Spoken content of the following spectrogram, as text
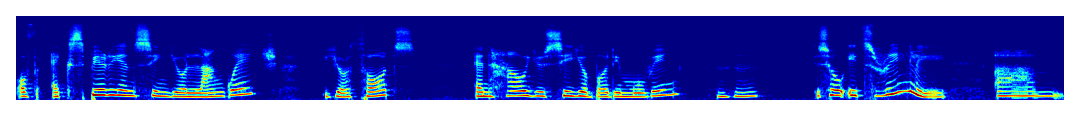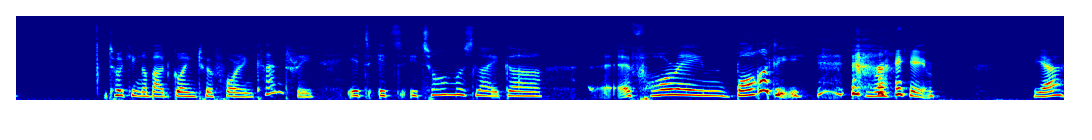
of experiencing your language, your thoughts, and how you see your body moving. So it's really um, talking about going to a foreign country. It's it's it's almost like a, a foreign body, right. Yeah.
